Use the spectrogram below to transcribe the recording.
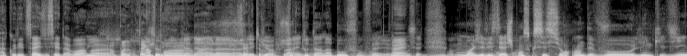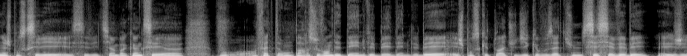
à côté de ça, ils essaient d'avoir Oui, euh, un point de un contact. point- canal ouais, avec du offline. Surtout dans la bouffe, en fait. Ouais. Moi, je lisais, je pense que c'est sur un de vos LinkedIn, je pense que c'est les, c'est les tiens, Bakang, c'est, euh, vous, en fait, on parle souvent des DNVB, DNVB, et je pense que toi, tu dis que vous êtes une CCVB, et j'ai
